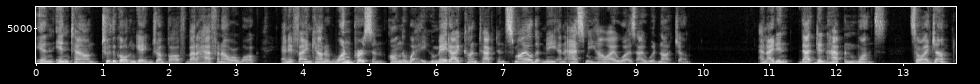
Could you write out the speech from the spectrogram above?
in, in town to the Golden Gate and jump off, about a half an hour walk. And if I encountered one person on the way who made eye contact and smiled at me and asked me how I was, I would not jump. And I didn't, that didn't happen once. So I jumped.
